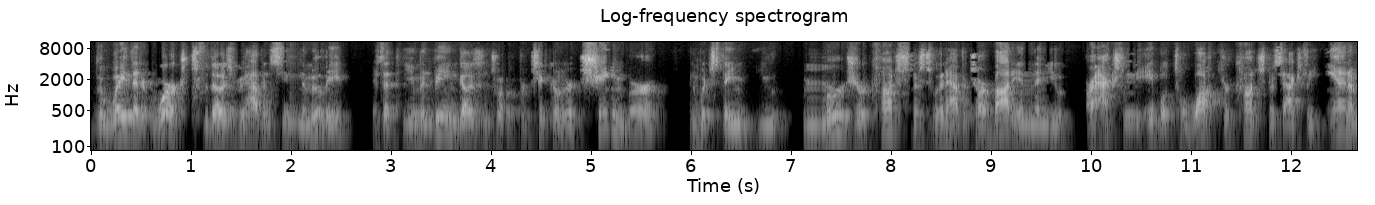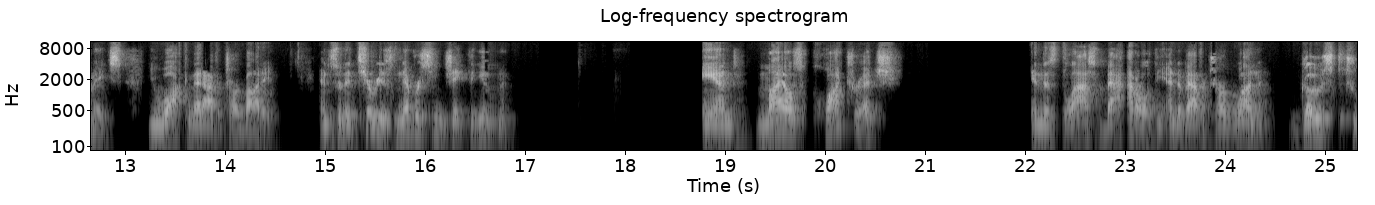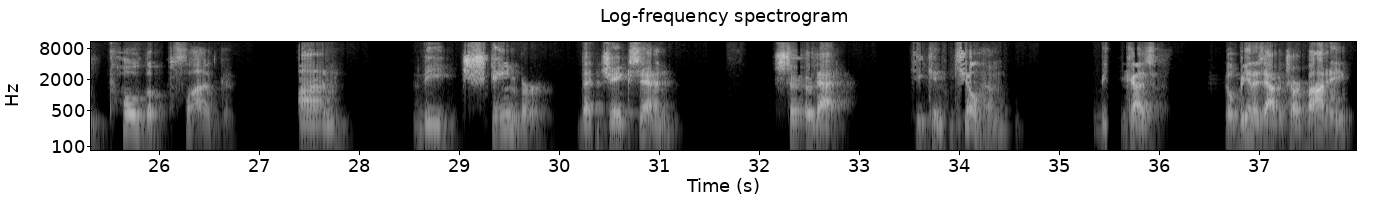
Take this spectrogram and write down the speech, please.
The way that it works, for those of you who haven't seen the movie, is that the human being goes into a particular chamber in which they you merge your consciousness with an avatar body, and then you are actually able to walk. Your consciousness actually animates. You walk in that avatar body. And so Neytiri has never seen Jake the human. And Miles Quaritch, in this last battle at the end of Avatar 1, goes to pull the plug on the chamber that Jake's in so that he can kill him because he'll be in his avatar body.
